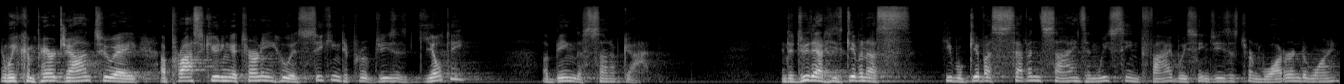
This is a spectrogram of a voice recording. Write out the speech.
And we compare John to a, a prosecuting attorney who is seeking to prove Jesus guilty of being the Son of God. And to do that, He's given us, He will give us seven signs, and we've seen five. We've seen Jesus turn water into wine.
